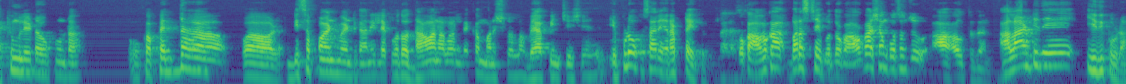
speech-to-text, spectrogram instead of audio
అక్యుములేట్ అవ్వకుండా ఒక పెద్ద డిసప్పాయింట్మెంట్ కానీ లేకపోతే దావానాల లెక్క మనుషులలో వ్యాపించేసేది ఎప్పుడో ఒకసారి ఎరప్ట్ అవుతుంది ఒక అవకా బరస్ట్ అయిపోతుంది. ఒక అవకాశం కోసం అవుతుంది అలాంటిదే ఇది కూడా.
